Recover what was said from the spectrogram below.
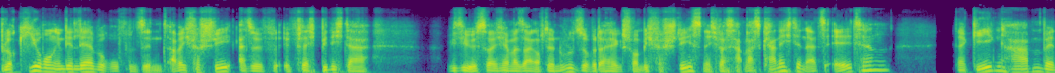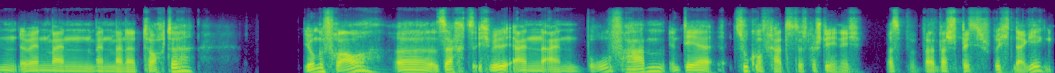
Blockierung in den Lehrberufen sind. Aber ich verstehe, also vielleicht bin ich da wie die Österreicher immer sagen, auf der Nudelsuppe dahergeschwommen. Ich verstehe es nicht. Was, was kann ich denn als Eltern dagegen haben, wenn, wenn mein, mein, meine Tochter, junge Frau, äh, sagt, ich will einen, einen Beruf haben, der Zukunft hat? Das verstehe ich nicht. Was, was, spricht, spricht denn dagegen?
